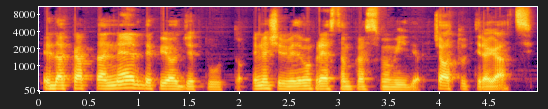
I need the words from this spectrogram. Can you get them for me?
E da Captain Nerd qui oggi è tutto e noi ci rivedremo presto a un prossimo video. Ciao a tutti ragazzi!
